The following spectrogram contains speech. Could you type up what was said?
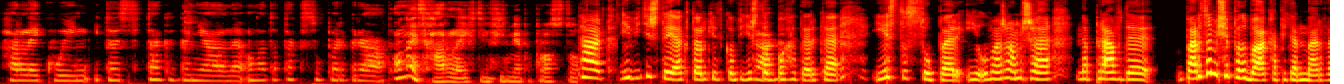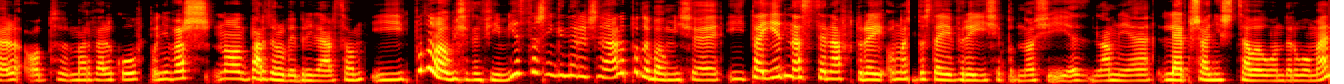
Harley Quinn i to jest tak genialne. Ona to tak super gra. Ona jest Harley w tym filmie po prostu. Tak, nie widzisz tej aktorki, tylko widzisz Tak. tą bohaterkę. Jest to super i uważam, że naprawdę bardzo mi się podobała Kapitan Marvel od Marvelków, ponieważ no bardzo lubię Brie Larson i podobał mi się ten film. Jest strasznie generyczny, ale podobał mi się i ta jedna scena, w której ona dostaje w ryj i się podnosi jest dla mnie lepsza niż całe Wonder Woman.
